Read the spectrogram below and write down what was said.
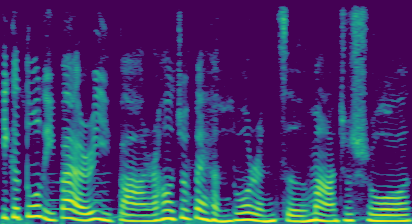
一个多礼拜而已吧，然后就被很多人责骂，就说。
